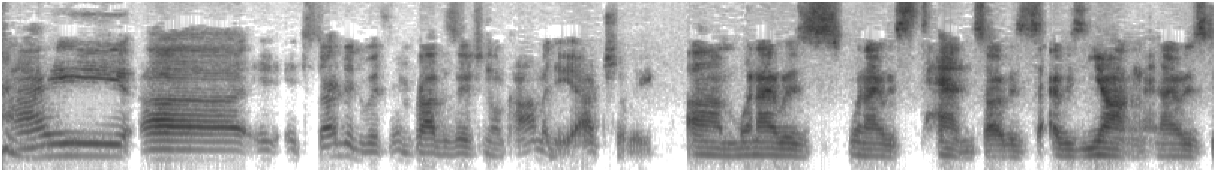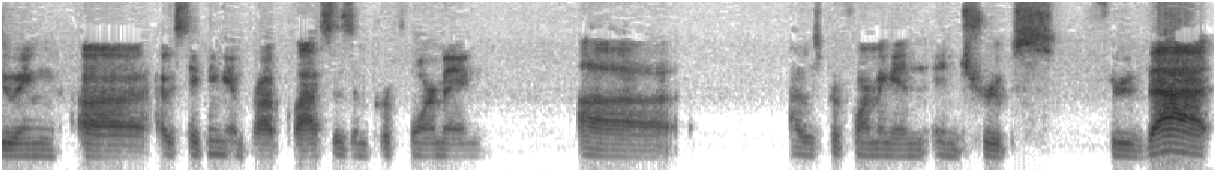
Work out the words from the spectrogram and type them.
I uh, it, it started with improvisational comedy actually. Um, when I was when I was ten, so I was I was young, and I was doing uh, I was taking improv classes and performing. Uh, I was performing in in troupes through that,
